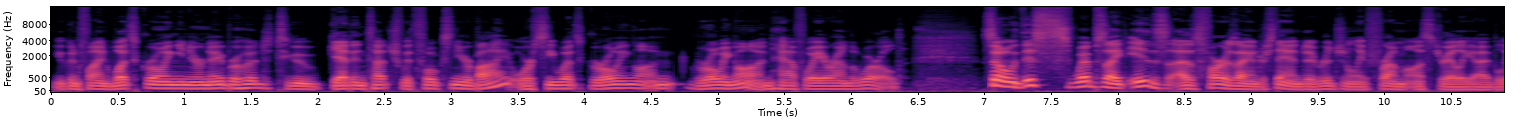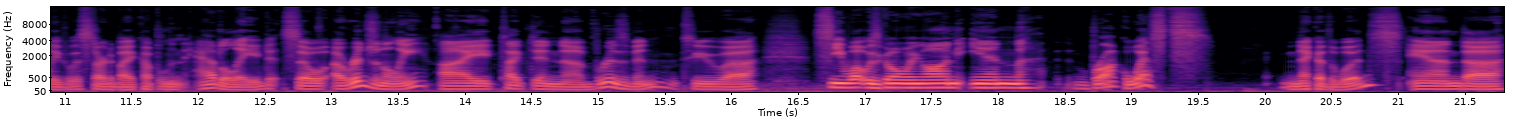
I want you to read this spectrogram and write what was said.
You can find what's growing in your neighborhood to get in touch with folks nearby or see what's growing on growing on halfway around the world. So this website is, as far as I understand, originally from Australia. I believe it was started by a couple in Adelaide. So originally, I typed in uh, Brisbane to uh, see what was going on in Broc West's neck of the woods, and uh,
